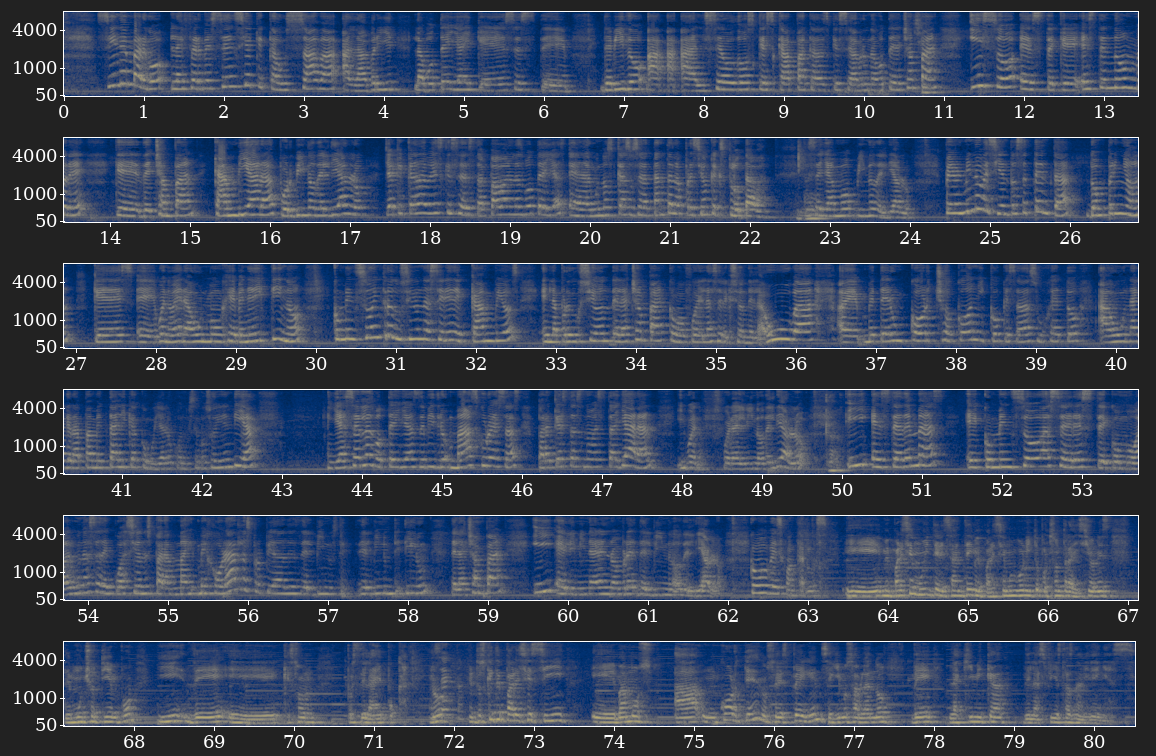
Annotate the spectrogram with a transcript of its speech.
Sin embargo, la efervescencia que causaba al abrir la botella y que es este debido al CO2 que escapa cada vez que se abre una botella de champán, hizo este que este nombre que de champán cambiara por vino del diablo, ya que cada vez que se destapaban las botellas, en algunos casos era tanta la presión que explotaba. Entonces se llamó vino del diablo. Pero en 1970, Don Priñón, que es, eh, bueno, era un monje benedictino, comenzó a introducir una serie de cambios en la producción de la champán, como fue la selección de la uva, eh, meter un corcho cónico que estaba sujeto a una grapa metálica, como ya lo conocemos hoy en día, y hacer las botellas de vidrio más gruesas para que éstas no estallaran y bueno, pues, fuera el vino del diablo. Y este además eh, comenzó a hacer este como algunas adecuaciones para mejorar las propiedades del vinum, del vinum titilum, de la champán y eliminar el nombre del vino del diablo. ¿Cómo ves, Juan Carlos? Eh, me parece muy interesante y me parece muy bonito porque son tradiciones de mucho tiempo y de eh, que son pues de la época. Entonces, ¿qué te parece si vamos a un corte, no se despeguen, seguimos hablando de la química de las fiestas navideñas?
